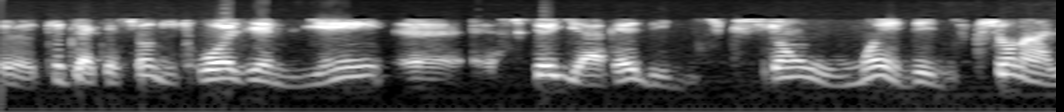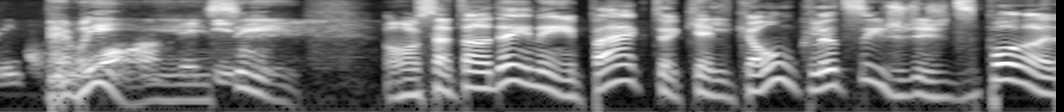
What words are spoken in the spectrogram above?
euh, toute la question du troisième lien, euh, est-ce qu'il y aurait des discussions, ou moins des discussions dans les Ben oui, couloirs? en fait, on s'attendait à un impact quelconque. Là, tu sais, je, je dis pas un,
